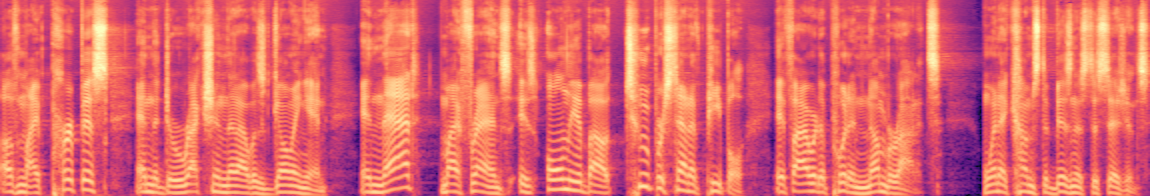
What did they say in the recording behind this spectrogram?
of my purpose and the direction that I was going in. And that my friends, is only about 2% of people if I were to put a number on it when it comes to business decisions.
